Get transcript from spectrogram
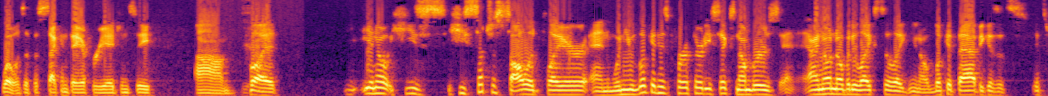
what was it the second day of free agency. Um, yeah. But you know, he's he's such a solid player, and when you look at his per thirty six numbers, and I know nobody likes to like you know look at that because it's it's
